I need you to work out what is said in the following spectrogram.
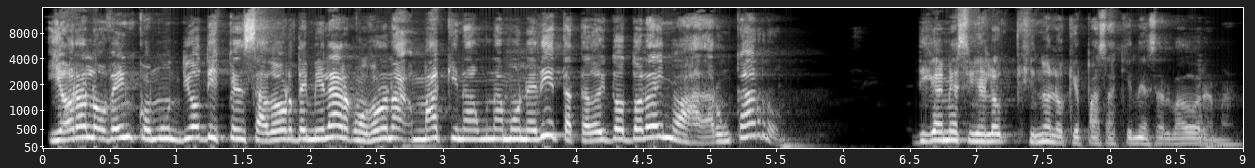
Y ahora lo ven como un Dios dispensador de milagros, como una máquina, una monedita, te doy dos dólares y me vas a dar un carro. Dígame si, lo, si no es lo que pasa aquí en El Salvador, hermano.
